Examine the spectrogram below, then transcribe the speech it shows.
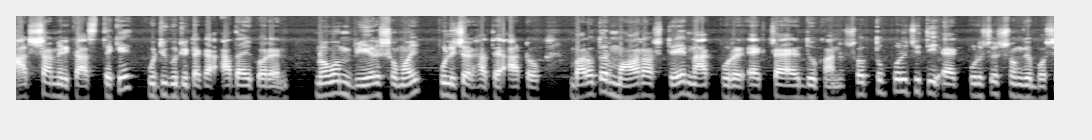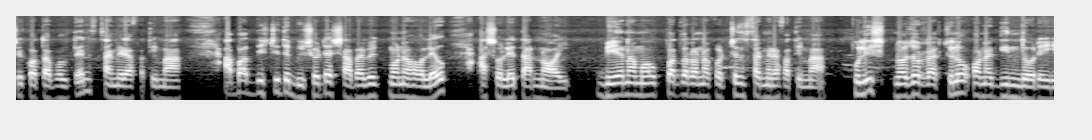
আর স্বামীর কাছ থেকে কোটি কোটি টাকা আদায় করেন। নবম বিয়ের সময় পুলিশের হাতে আটক। ভারতের মহারাষ্ট্রে নাগপুরের এক চায়ের দোকান। সত্য পরিচিতি এক পুরুষের সঙ্গে বসে কথা বলতেন সামিরা ফাতিমা। আপাত দৃষ্টিতে বিষয়টা স্বাভাবিক মনে হলেও আসলে তা নয়। বিয়ে নামও প্রতারণা করছেন সামিরা ফাতিমা। পুলিশ নজর রাখছিল অনেক দিন ধরেই।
